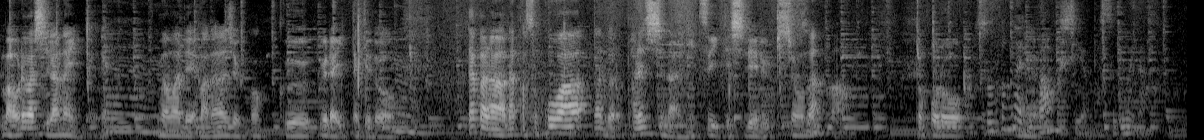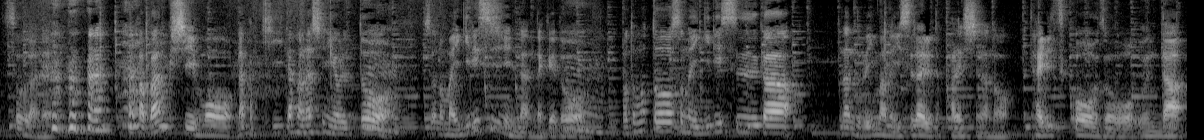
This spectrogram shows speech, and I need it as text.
まあ、俺は知らないんだよね、今まで、まあ、70カ国ぐらい行ったけど、うんだからなんかそこはなんだろうパレスチナについて知れる貴重なところ。そう考えるとバンクシーやっぱすごいな。そうだね。なんかバンクシーもなんか聞いた話によると、そのまあイギリス人なんだけどうん。もともとそのイギリスがなんだろう今のイスラエルとパレスチナの対立構造を生んだ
